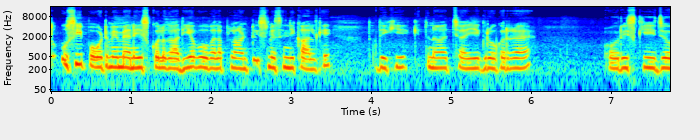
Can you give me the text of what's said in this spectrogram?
तो उसी पोर्ट में मैंने इसको लगा दिया, वो वाला प्लांट इसमें से निकाल के। तो देखिए कितना अच्छा ये ग्रो कर रहा है। और इसकी जो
